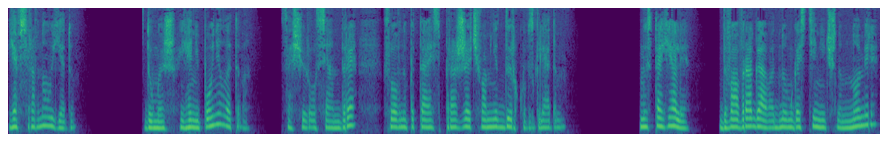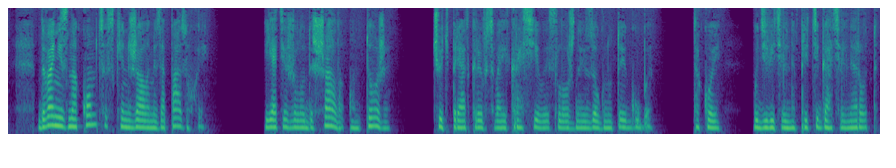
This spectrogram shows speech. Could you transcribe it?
Я все равно уеду. Думаешь, я не понял этого? Сощурился Андре, словно пытаясь прожечь во мне дырку взглядом. Мы стояли Два врага в одном гостиничном номере, два незнакомца с кинжалами за пазухой. Я тяжело дышала, он тоже, чуть приоткрыв свои красивые, сложные, изогнутые губы. Такой удивительно притягательный рот.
